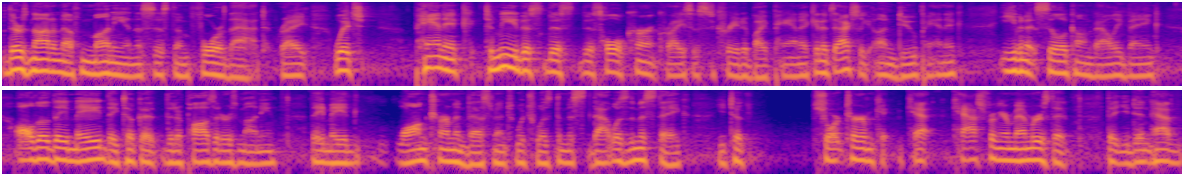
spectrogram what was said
there's not enough money in the system for that, right? Which panic to me, this this this whole current crisis is created by panic, and it's actually undue panic. Even at Silicon Valley Bank, although they made they took a, the depositors' money, they made long-term investments, which was the mis- that was the mistake. You took short-term ca- ca- cash from your members that that you didn't have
